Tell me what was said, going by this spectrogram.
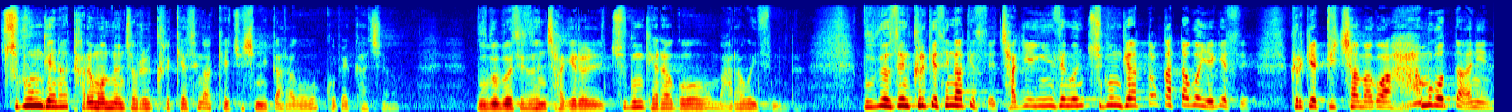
죽은 개나 다름없는 저를 그렇게 생각해 주십니까? 라고 고백하죠. 무브벳은 자기를 죽은 개라고 말하고 있습니다. 무브벳은 그렇게 생각했어요. 자기의 인생은 죽은 개와 똑같다고 얘기했어요. 그렇게 비참하고 아무것도 아닌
